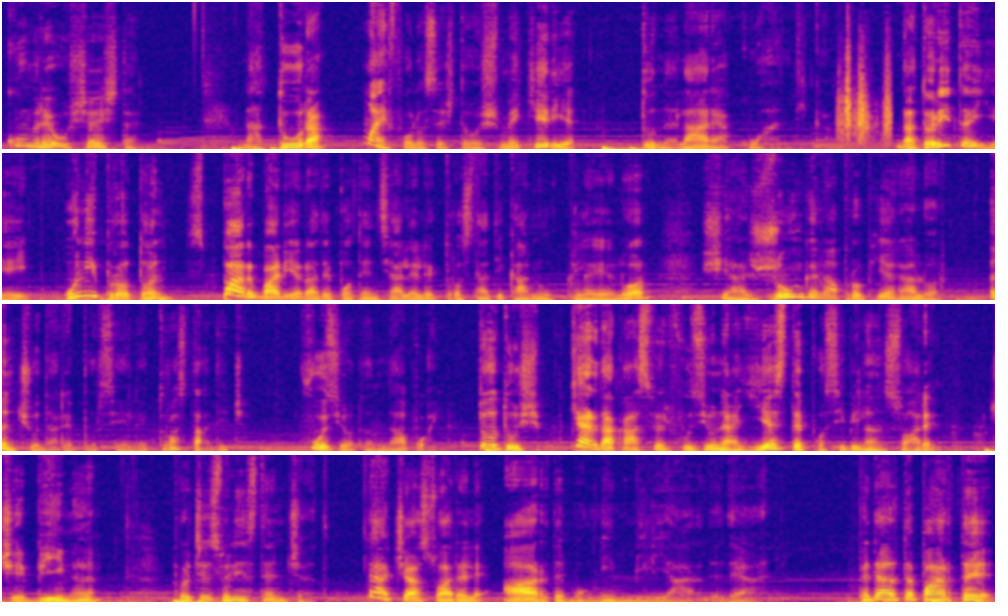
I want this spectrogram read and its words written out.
cum reușește? Natura mai folosește o șmecherie, tunelarea cuantică. Datorită ei, unii protoni sparg bariera de potențial electrostatic a nucleelor și ajung în apropierea lor, în ciuda repulsiei electrostatice, fuzionând apoi. Totuși, chiar dacă astfel fuziunea este posibilă în Soare, ce bine, procesul este încet. De aceea Soarele arde mognim miliarde de ani. Pe de altă parte,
